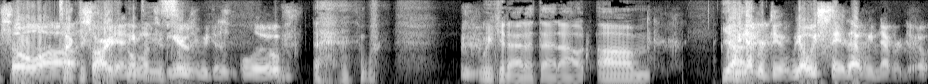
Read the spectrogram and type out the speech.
So uh, sorry to anyone's ears we just blew. We can edit that out. Um, yeah, We never do. We always say that. We never do,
